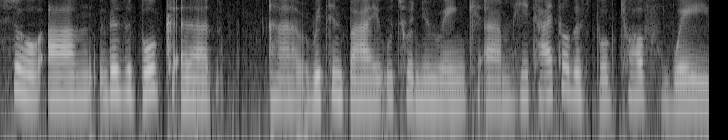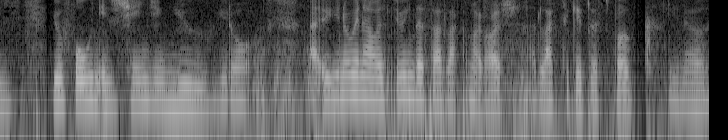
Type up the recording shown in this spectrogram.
So um, there's a book uh, uh, written by Uto Reinke. Um, he titled this book 12 Ways Your Phone is Changing You. You know, uh, you know, when I was doing this, I was like, oh my gosh, I'd like to get this book, you know.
